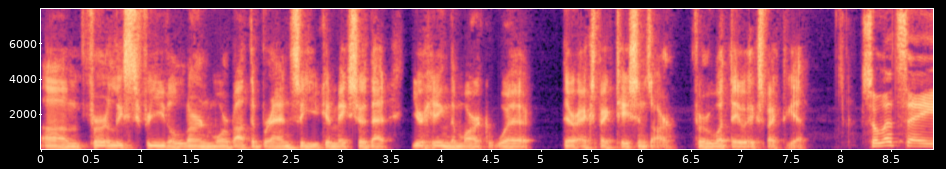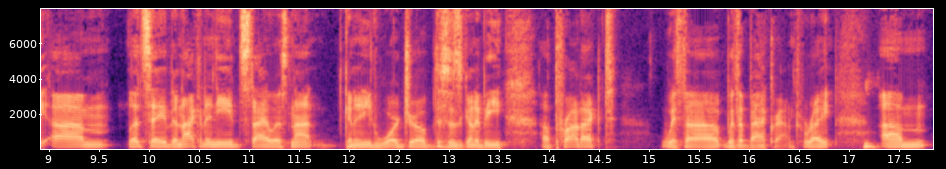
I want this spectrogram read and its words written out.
um, for at least for you to learn more about the brand so you can make sure that you're hitting the mark where their expectations are for what they would expect to get. So let's say, um, let's say they're not going to need stylist, not going to need wardrobe. This is going to be a product with a with a background, right? Mm-hmm. Um,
